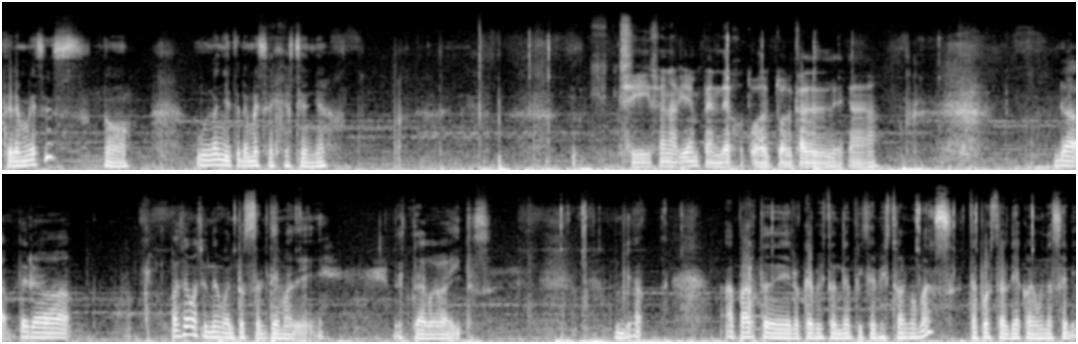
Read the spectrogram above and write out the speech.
¿Tres meses? No. Un año y tres meses de gestión ya. Sí, suena bien pendejo tu, tu alcalde. Ya, pero. Pasemos de nuevo entonces al tema de. De estos huevaditos. Ya. Aparte de lo que has visto en Netflix, ¿has visto algo más? ¿Te has puesto al día con alguna serie?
